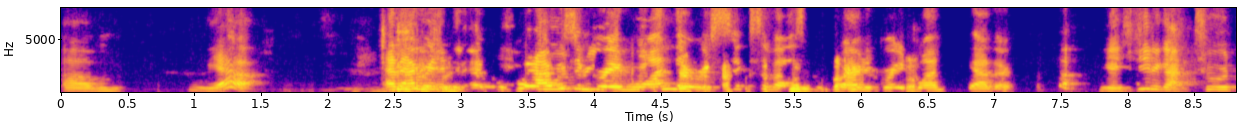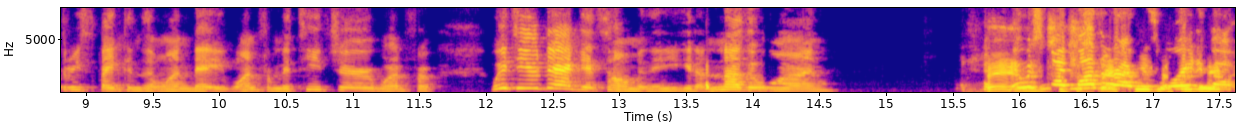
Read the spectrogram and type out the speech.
um yeah and I was, when I was in grade one, there were six of us who started grade one together. yeah, she'd have got two or three spankings in one day. One from the teacher, one from. Wait till your dad gets home, and then you get another one. Man, it was my mother I was worried about,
